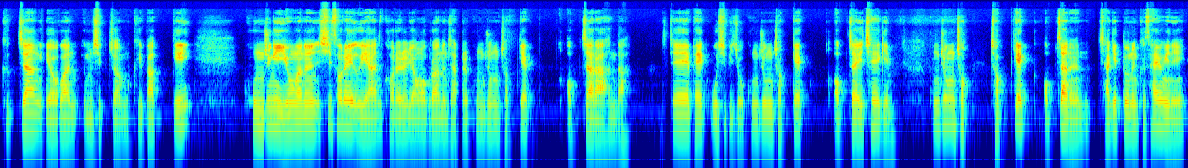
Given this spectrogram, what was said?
극장, 여관, 음식점 그 밖의 공중이 이용하는 시설에 의한 거래를 영업으로 하는 자를 공중접객업자라 한다. 제152조 공중접객 업자의 책임 공중접객 업자는 자기 또는 그 사용인이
